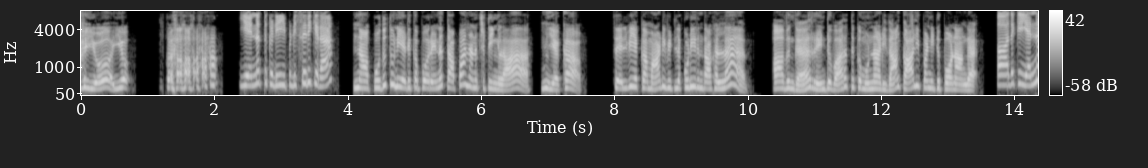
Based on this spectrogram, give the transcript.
ஐயோ ஐயோ. என்னத்துக்குடி இப்படி சிரிக்கிற? நான் புது துணி எடுக்க போறேன்னு தப்பா நினைச்சிட்டீங்களா? ஏக்கா செல்வி அக்கா மாடி வீட்டுல குடியிருந்தாகல்ல அவங்க ரெண்டு வாரத்துக்கு முன்னாடி தான் காலி பண்ணிட்டு போனாங்க. அதுக்கு என்ன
